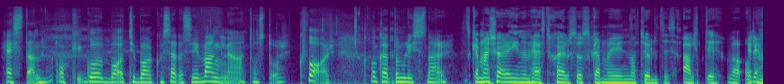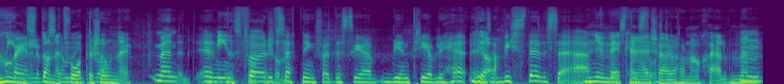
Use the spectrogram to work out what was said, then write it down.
hästen och gå bara tillbaka och sätta sig i vagnen, att de står kvar och att de lyssnar. ska man köra in en häst själv så ska man ju naturligtvis alltid vara Eller åtminstone två personer. Men en Minst förutsättning för att det ska bli en trevlig Ja. vistelse är Numera kan jag köra honom själv, men, Mm.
